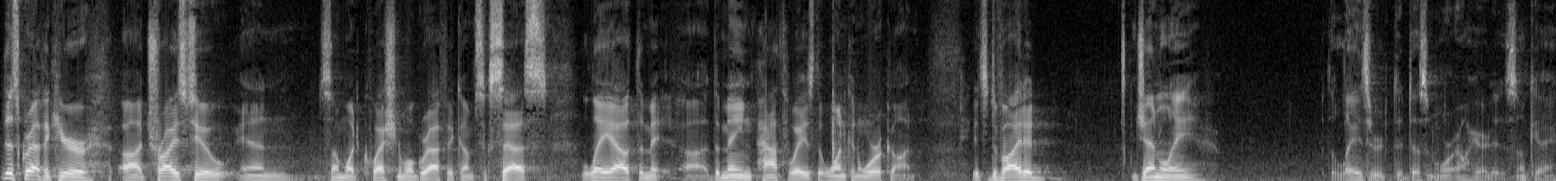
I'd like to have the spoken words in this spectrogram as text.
this graphic here uh, tries to, in somewhat questionable graphic um, success, lay out the, ma- uh, the main pathways that one can work on. It's divided generally, the laser that doesn't work, oh, here it is, okay.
